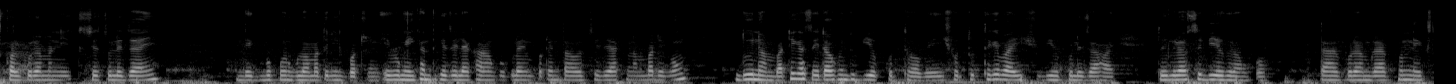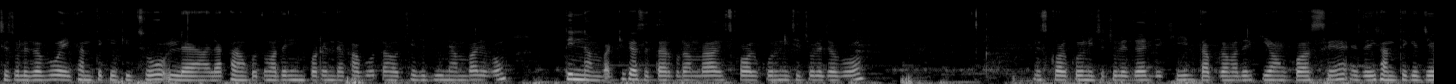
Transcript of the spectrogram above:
স্কল করে আমরা নেক্সটে চলে যাই। দেখব কোনগুলো আমাদের ইম্পর্টেন্ট এবং এখান থেকে যে লেখার অঙ্কগুলো ইম্পর্টেন্ট তা হচ্ছে যে এক নাম্বার এবং দুই নাম্বার, ঠিক আছে? এটাও কিন্তু বিয়োগ করতে হবে। এই সত্তর থেকে বাইশ বিয়োগ করলে যা হয়। তো এগুলো হচ্ছে বিয়োগের অঙ্ক। তারপরে আমরা এখন নেক্সটে চলে যাব। এখান থেকে কিছু লেখার অঙ্ক তোমাদের ইম্পর্টেন্ট দেখাবো। তা হচ্ছে যে দুই নাম্বার এবং তিন নাম্বার, ঠিক আছে? তারপর আমরা স্কল করে নিচে চলে যাব। স্কল করে নিচে চলে যাই, দেখি তারপর আমাদের কি অঙ্ক আছে। এই যে এখান থেকে যে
